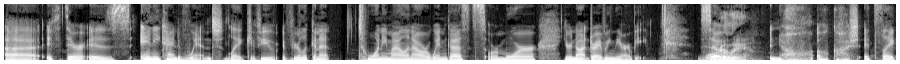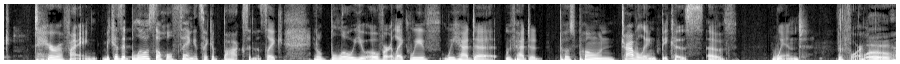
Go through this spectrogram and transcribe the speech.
uh, if there is any kind of wind like if you if you're looking at 20 mile an hour wind gusts or more you're not driving the rv so really? no. Oh gosh. It's like terrifying because it blows the whole thing. It's like a box and it's like it'll blow you over. Like we've we had to we've had to postpone traveling because of wind before. Whoa.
